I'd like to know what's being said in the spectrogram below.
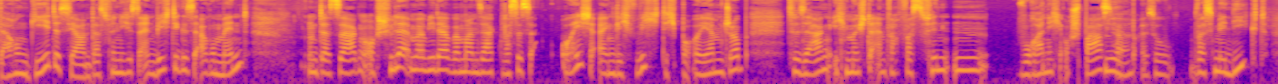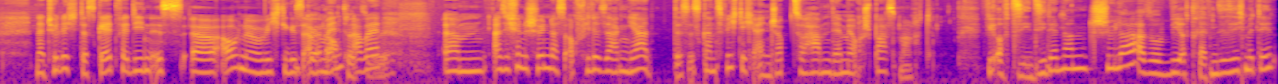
darum geht es ja. Und das finde ich ist ein wichtiges Argument. Und das sagen auch Schüler immer wieder, wenn man sagt, was ist euch eigentlich wichtig bei eurem Job, zu sagen, ich möchte einfach was finden, woran ich auch Spaß Ja. habe, also was mir liegt. Natürlich, das Geldverdienen ist äh, auch ein wichtiges Gehört Argument, dazu, aber ähm, also ich finde schön, dass auch viele sagen, ja, das ist ganz wichtig, einen Job zu haben, der mir auch Spaß macht. Wie oft sehen Sie denn dann Schüler? Also wie oft treffen Sie sich mit denen?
